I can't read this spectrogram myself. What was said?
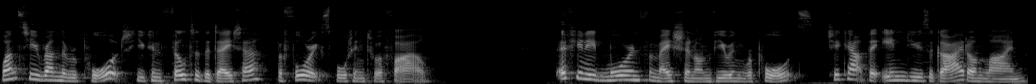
Once you run the report, you can filter the data before exporting to a file. If you need more information on viewing reports, check out the End User Guide online.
